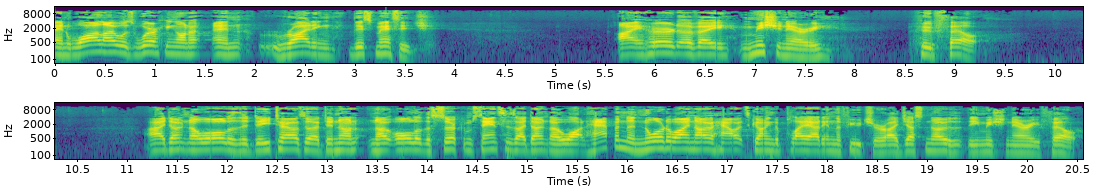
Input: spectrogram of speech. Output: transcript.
And while I was working on it and writing this message, I heard of a missionary who fell. I don't know all of the details. I do not know all of the circumstances. I don't know what happened and nor do I know how it's going to play out in the future. I just know that the missionary fell.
